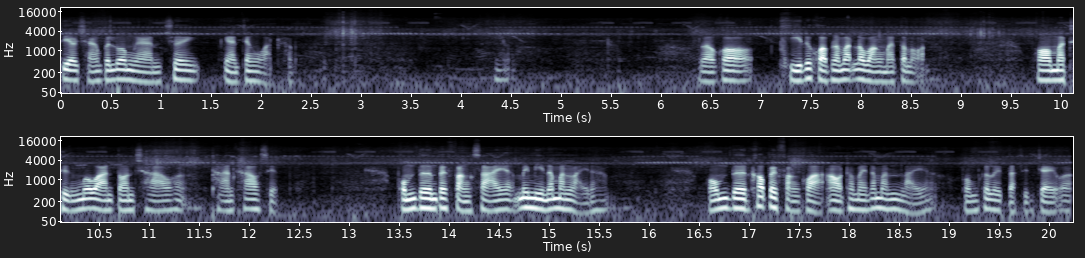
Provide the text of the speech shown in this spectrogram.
ที่เอาช้างไปร่วมงานช่วยงานจังหวัดครับ เราก็ขี่ด้วยความระมัดระวังมาตลอด พอมาถึงเมื่อวานตอนเช้าฮะทานข้าวเสร็จ ผมเดินไปฝั่งซ้ายอะไม่มีน้ำมันไหลนะครับ ผมเดินเข้าไปฝั่งขวาเอาทำไมน้ำมันไหลอะผมก็เลยตัดสินใจว่า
